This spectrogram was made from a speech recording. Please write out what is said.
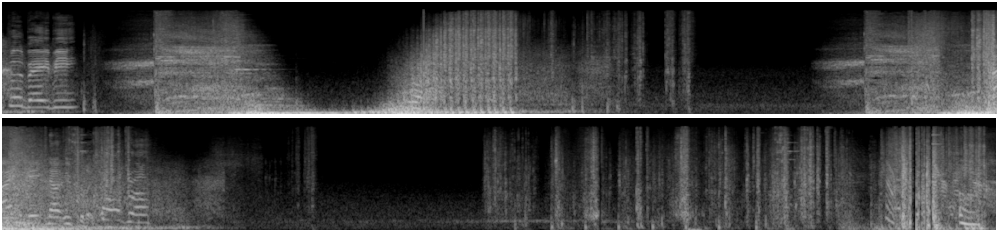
Ein Triple, Baby. Ein Gegner übrig. Quadra. Erbärmliche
